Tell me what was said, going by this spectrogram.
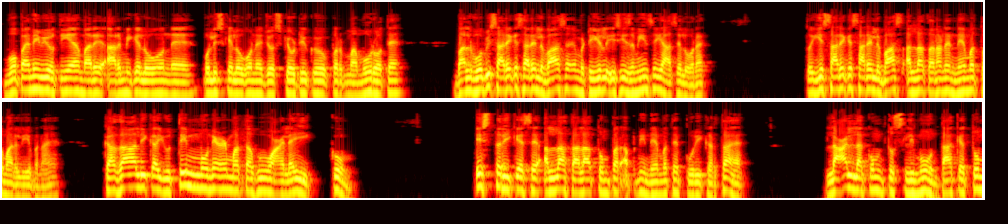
وہ پہنی بھی ہوتی ہیں، ہمارے آرمی کے لوگوں نے، پولیس کے لوگوں نے جو سیکورٹی کے اوپر معمور ہوتے ہیں۔ بل وہ بھی سارے کے سارے لباس ہیں مٹیریل اسی زمین سے ہی حاصل ہو رہا ہے۔ تو یہ سارے کے سارے لباس اللہ تعالیٰ نے نعمت تمہارے لیے بنائے کزالی کا یوتم نعمت کم اس طریقے سے اللہ تعالیٰ تم پر اپنی نعمتیں پوری کرتا ہے۔ لعلکم تسلیمون تاکہ تم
